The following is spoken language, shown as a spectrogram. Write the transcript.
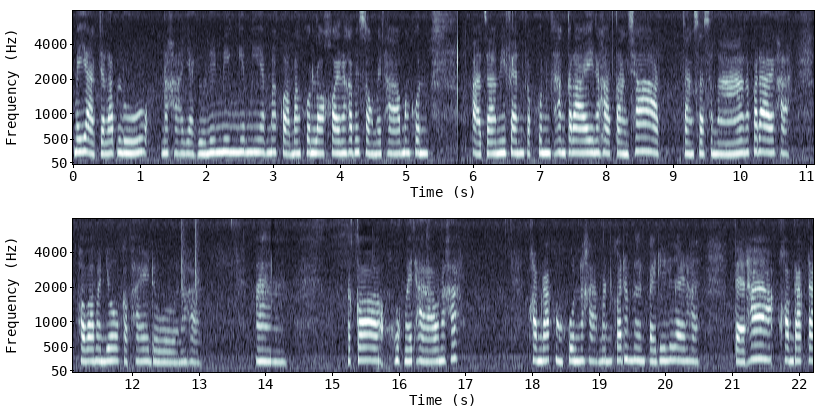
ไม่อยากจะรับรู้นะคะ อยากอยู่นิ่งๆเงียบๆมากกว่าบางคนรอคอยนะคะ เป็นสองไม้เท้า บางคนอาจจะมีแฟนกับคนทางไกลนะคะ ต่างชาติต่างศาสนาก็ได้ค่ะ เพราะว่ามันโยกกับไพ่โดนะคะอ่าแล้วก็หกไม้เท้านะคะ ความรักของคุณนะคะ มันก็ดำเนินไปเรื่อยๆนะคะ แต่ถ้าความรักใด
